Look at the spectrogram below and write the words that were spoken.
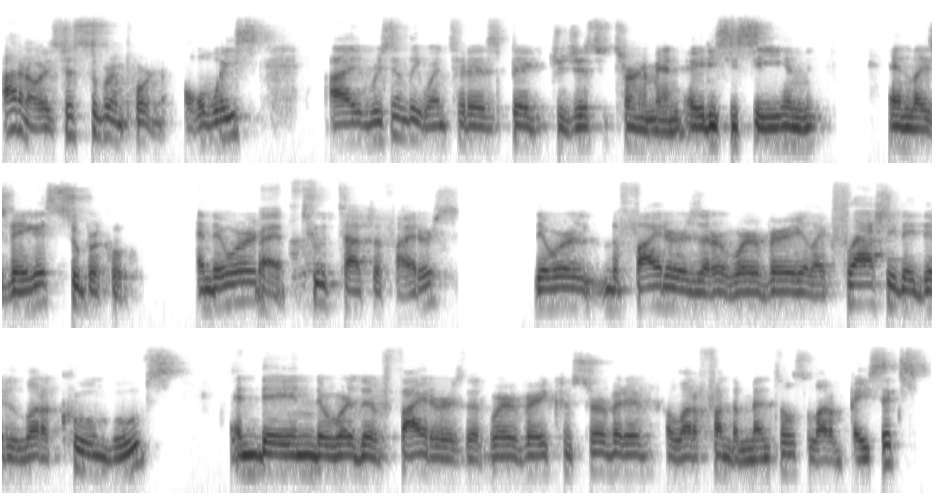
I don't know. It's just super important always. I recently went to this big jiu-jitsu tournament, ADCC in in Las Vegas. Super cool. And there were right. two types of fighters. There were the fighters that are, were very like flashy. They did a lot of cool moves and then there were the fighters that were very conservative, a lot of fundamentals, a lot of basics.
